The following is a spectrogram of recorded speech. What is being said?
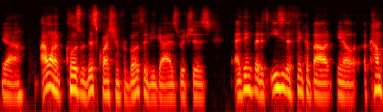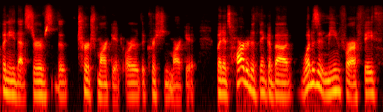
Yeah. I want to close with this question for both of you guys, which is I think that it's easy to think about, you know, a company that serves the church market or the Christian market, but it's harder to think about what does it mean for our faith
